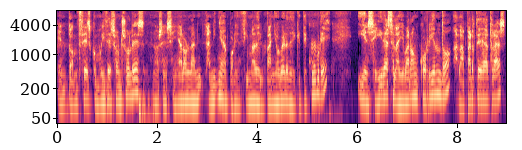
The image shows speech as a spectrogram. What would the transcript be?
Entonces, como dice Sonsoles, nos enseñaron la, niña por encima del paño verde que te cubre y enseguida se la llevaron corriendo a la parte de atrás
